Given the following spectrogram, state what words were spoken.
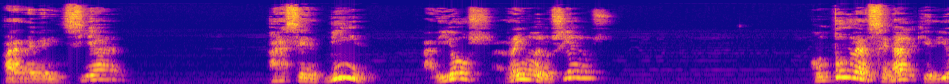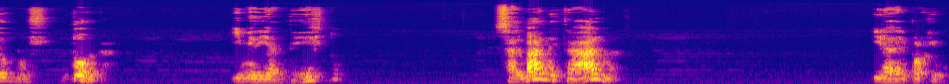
para reverenciar, para servir a Dios, al reino de los cielos, con todo el arsenal que Dios nos otorga. Y mediante esto, salvar nuestra alma y la del prójimo.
